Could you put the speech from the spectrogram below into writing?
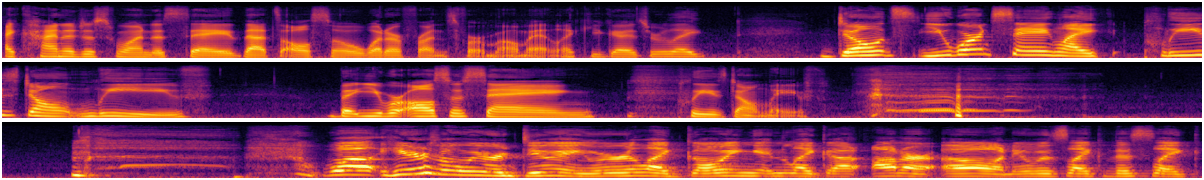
I kind of just wanted to say that's also what our friends for a moment. Like you guys were like, don't, you weren't saying like, please don't leave, but you were also saying, please don't leave. Well, here's what we were doing. We were like going in like on our own. It was like this like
